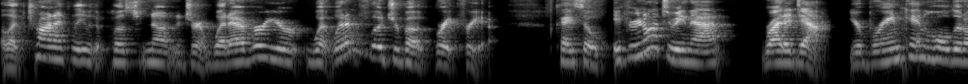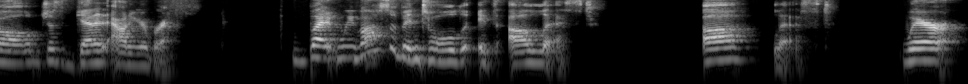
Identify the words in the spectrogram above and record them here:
electronically with a post-it note and a journal, whatever your what whatever floats your boat, great for you. Okay. So if you're not doing that, write it down. Your brain can't hold it all, just get it out of your brain. But we've also been told it's a list, a list, where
